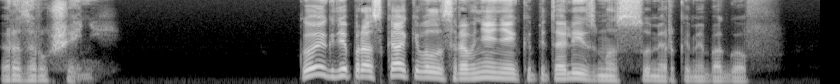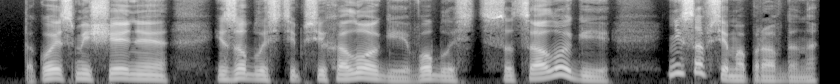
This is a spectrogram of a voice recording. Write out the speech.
разрушений. Кое-где проскакивало сравнение капитализма с сумерками богов. Такое смещение из области психологии в область социологии не совсем оправдано,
